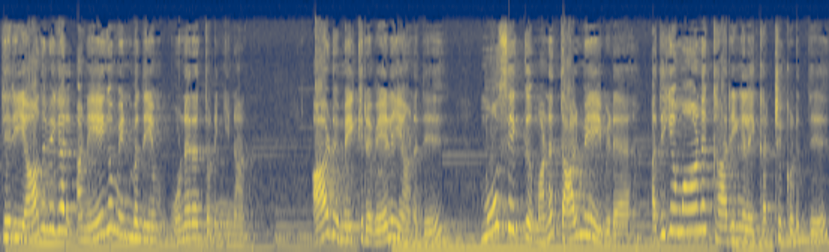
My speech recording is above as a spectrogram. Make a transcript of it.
தெரியாதவைகள் அநேகம் என்பதையும் உணரத் தொடங்கினான். ஆடு மேய்க்கிற வேலையானது மோசைக்கு மனத்தாழ்மையை விட அதிகமான காரியங்களை கற்றுக் கொடுத்து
